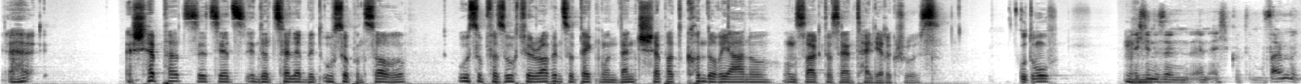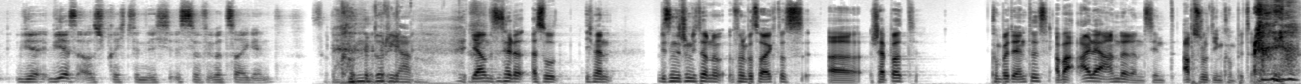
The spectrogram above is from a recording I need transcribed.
äh, Shepard sitzt jetzt in der Zelle mit Usopp und Zoro. Usopp versucht für Robin zu decken und nennt Shepard Condoriano und sagt, dass er ein Teil ihrer Crew ist. Guter Move. Mhm. Ich finde es ein, ein echt guter Move. Vor allem, wie, wie er es ausspricht, finde ich, ist so überzeugend. So, Condoriano. ja, und es ist halt, also, ich meine, wir sind schon nicht davon überzeugt, dass äh, Shepard kompetent ist, aber alle anderen sind absolut inkompetent. ja.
